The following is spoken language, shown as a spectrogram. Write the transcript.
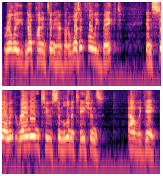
really, no pun intended here, but it wasn't fully baked. And so it ran into some limitations out of the gate.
